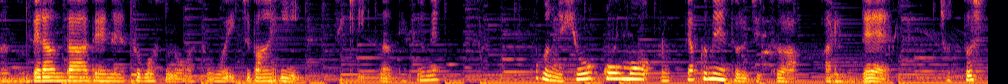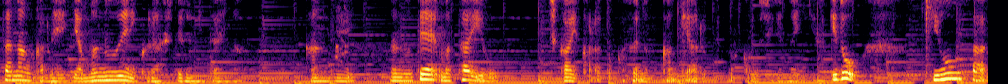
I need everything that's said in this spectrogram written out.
あのベランダでね、過ごすのはすごい一番いい時期なんですよね。多分ね、標高も600メートル実はあるので、ちょっとしたなんかね、山の上に暮らしてるみたいな感じなので、まあ、太陽近いからとかそういうのも関係あるのかもしれないんですけど、気温差、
